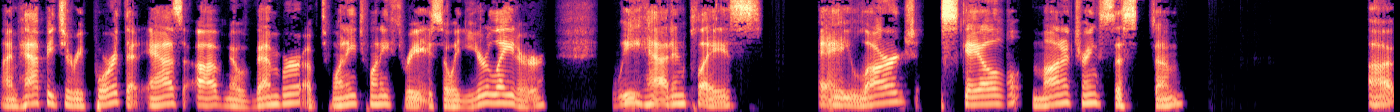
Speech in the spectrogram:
I'm happy to report that as of November of 2023, so a year later, we had in place a large scale monitoring system uh,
